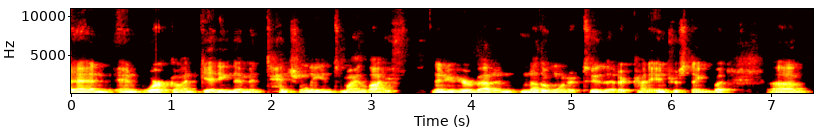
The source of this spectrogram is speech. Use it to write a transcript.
and and work on getting them intentionally into my life. Then you hear about another one or two that are kind of interesting. But um,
